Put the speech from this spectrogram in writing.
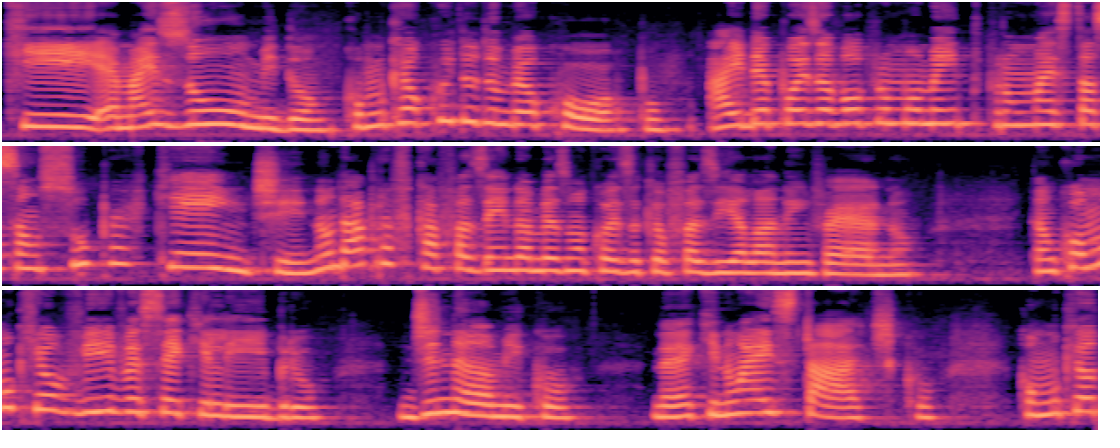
que é mais úmido, como que eu cuido do meu corpo? Aí depois eu vou para um momento, para uma estação super quente. Não dá para ficar fazendo a mesma coisa que eu fazia lá no inverno. Então, como que eu vivo esse equilíbrio dinâmico, né, que não é estático? Como que eu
